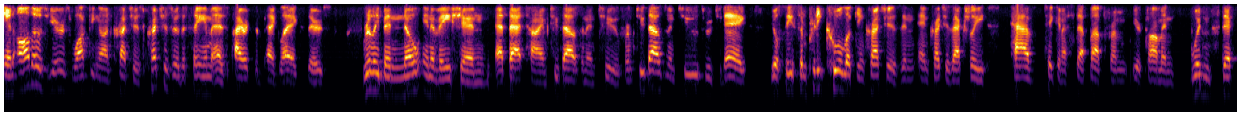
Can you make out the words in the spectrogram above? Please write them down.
And all those years walking on crutches, crutches are the same as pirates and peg legs. There's really been no innovation at that time, 2002. From 2002 through today, you'll see some pretty cool looking crutches and, and crutches actually have taken a step up from your common wooden stick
